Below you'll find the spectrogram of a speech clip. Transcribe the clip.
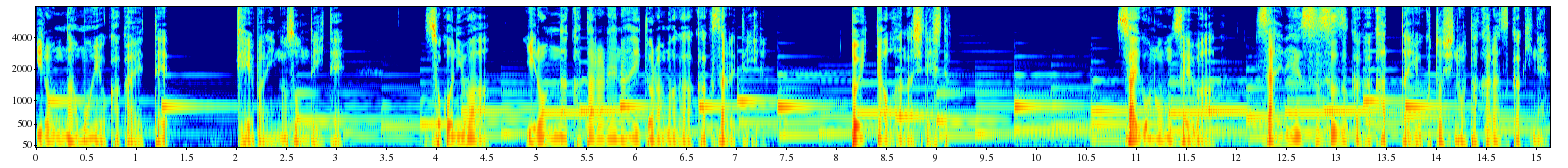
いろんな思いを抱えて、競馬に臨んでいて、そこにはいろんな語られないドラマが隠されている。といったお話でした。最後の音声は、サイレンス鈴鹿が勝った翌年の宝塚記念。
